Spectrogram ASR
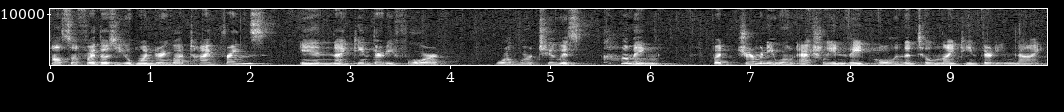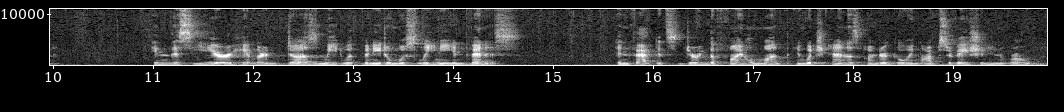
Also, for those of you wondering about time frames, in 1934, World War II is coming, but Germany won't actually invade Poland until 1939. In this year, Hitler does meet with Benito Mussolini in Venice, in fact, it's during the final month in which Anna's undergoing observation in Rome.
